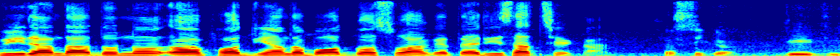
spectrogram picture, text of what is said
ਵੀਰਾਂ ਦਾ, ਦੋਨੋਂ ਫੌਜੀਆਂ ਦਾ ਬਹੁਤ-ਬਹੁਤ ਸਵਾਗਤ ਹੈ ਜੀ। ਸਤਿ ਸ਼੍ਰੀ ਅਕਾਲ। ਸਤਿ ਸ਼੍ਰੀ ਅਕਾਲ। ਜੀ ਜੀ।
